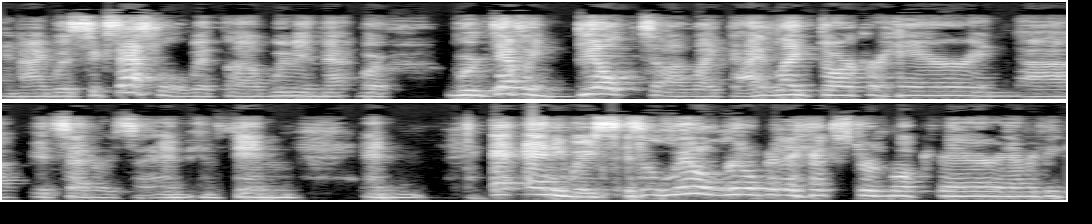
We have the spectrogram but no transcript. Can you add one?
And I was successful with uh, women that were, were definitely built uh, like that. I like darker hair and uh, et cetera, et cetera, and, and thin. And a- anyways, it's a little, little bit of hipster look there and everything.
